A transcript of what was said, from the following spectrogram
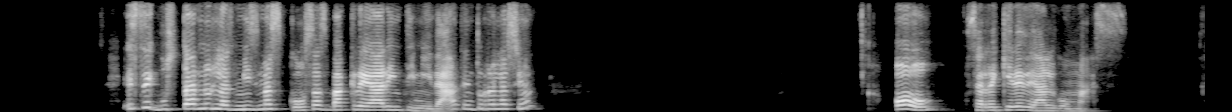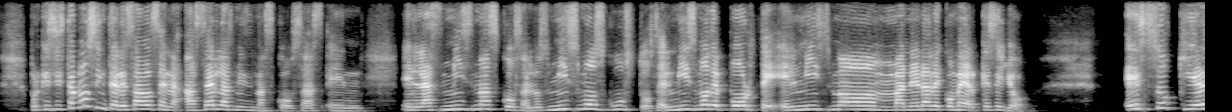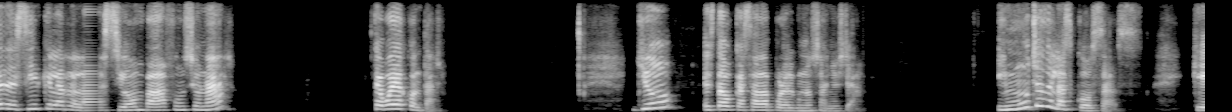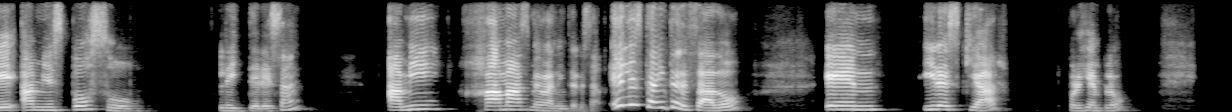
ese gustarnos las mismas cosas va a crear intimidad en tu relación? ¿O se requiere de algo más? Porque si estamos interesados en hacer las mismas cosas, en, en, las mismas cosas, los mismos gustos, el mismo deporte, el mismo manera de comer, qué sé yo, ¿eso quiere decir que la relación va a funcionar? Te voy a contar. Yo he estado casada por algunos años ya. Y muchas de las cosas que a mi esposo le interesan, a mí jamás me van a interesar. Él está interesado en ir a esquiar, por ejemplo,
